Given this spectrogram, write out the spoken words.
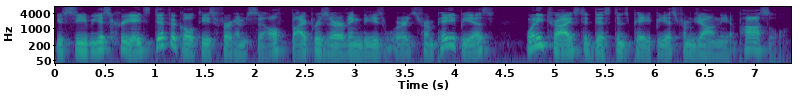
Eusebius creates difficulties for himself by preserving these words from Papias when he tries to distance Papias from John the Apostle.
